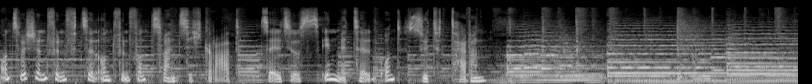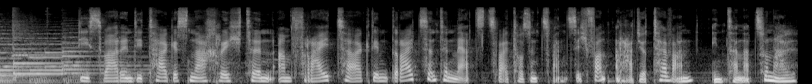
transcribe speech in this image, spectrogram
und zwischen 15 und 25 Grad Celsius in Mittel- und Südtaiwan. Dies waren die Tagesnachrichten am Freitag, dem 13. März 2020 von Radio Taiwan International.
